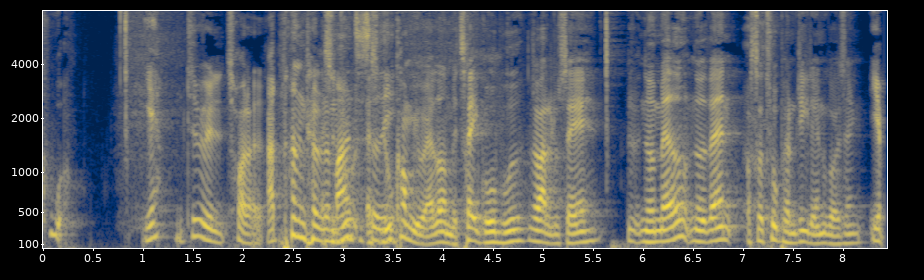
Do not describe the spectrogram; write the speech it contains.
kur. Ja, det vil, tror jeg, der er ret mange, der vil Altså, være meget interesseret altså, du kom jo allerede med tre gode bud. Hvad var det, du sagde? Noget mad, noget vand, og så to panodiler, inden du går i seng. Yep.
